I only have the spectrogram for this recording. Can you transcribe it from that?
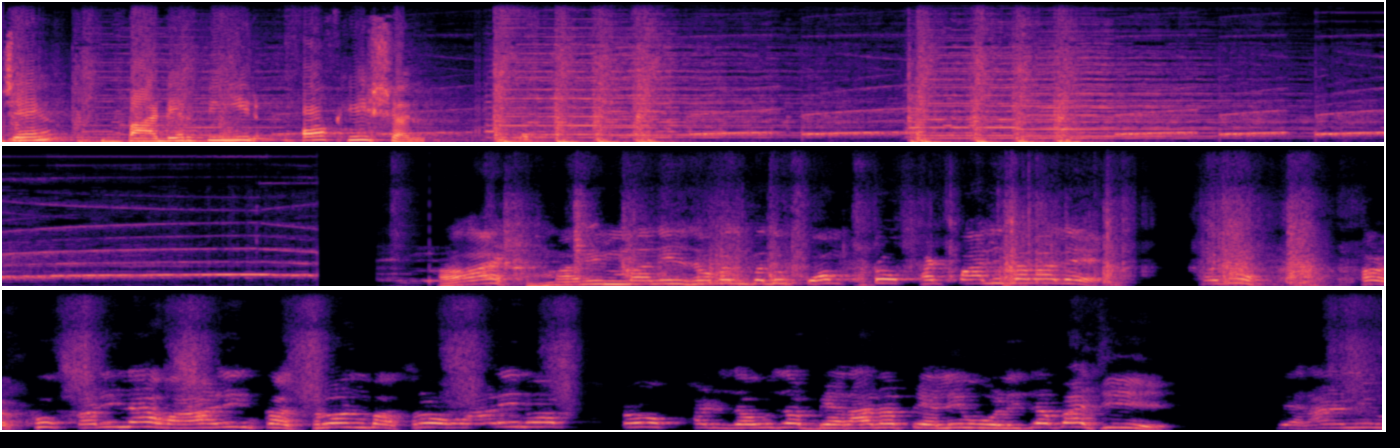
જય બાડેરવીર ઓફિશિયલ હા મારી માની છોકરી બધું કોમ ફટોફટ પાલી જવા લે બધું હરખું કરીને વાળી કચરો ને બસરો વાળી નો ફટોફટ જવું છે બેરાને પેલી ઓળી છે પાછી બેરાની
